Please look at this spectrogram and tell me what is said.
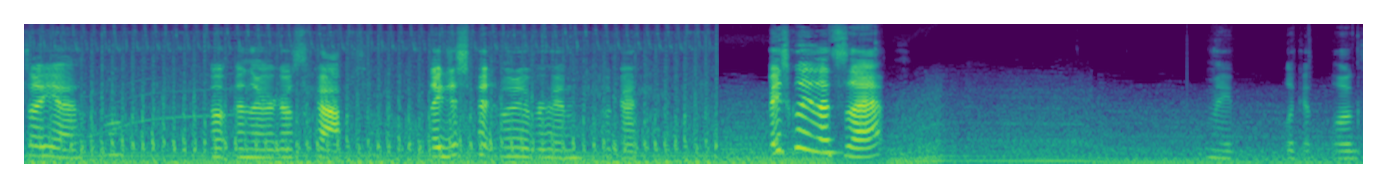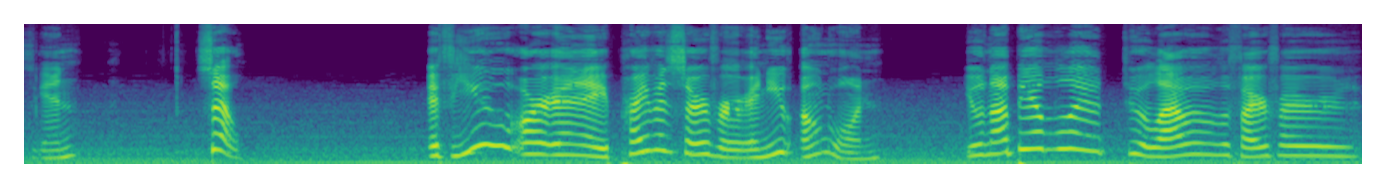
So yeah. Oh, and there goes the cops. They just pit over him. Okay. Basically, that's that. Let me look at the logs again. So, if you are in a private server and you own one, you will not be able to, to allow the firefighters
